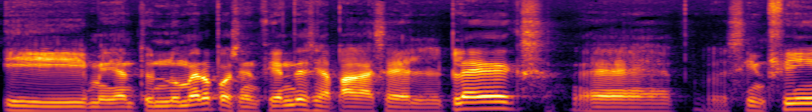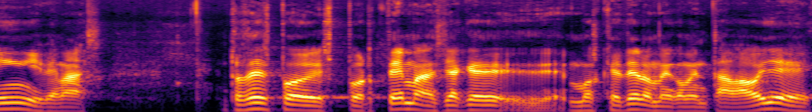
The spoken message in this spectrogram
Y mediante un número pues enciendes y apagas el Plex, eh, sin fin y demás. Entonces, pues por temas, ya que Mosquetero me comentaba, oye,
